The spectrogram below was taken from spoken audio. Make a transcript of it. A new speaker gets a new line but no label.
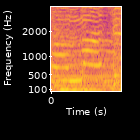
so much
